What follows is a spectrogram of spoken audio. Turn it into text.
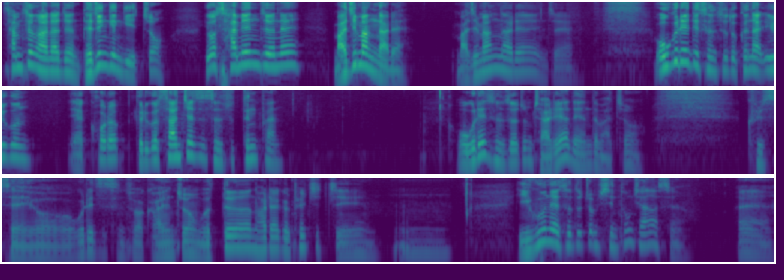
삼성 하나전 대전 경기 있죠. 요 3연전의 마지막 날에 마지막 날에 이제 오그레디 선수도 그날 1군 예, 콜업 그리고 산체스 선수 등판. 오그레디 선수가 좀 잘해야 되는데 맞죠? 글쎄요. 오그레디 선수가 과연 좀 어떤 활약을 펼칠지. 음, 2군에서도 좀 신통치 않았어요. 예.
